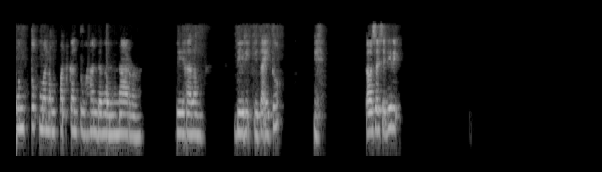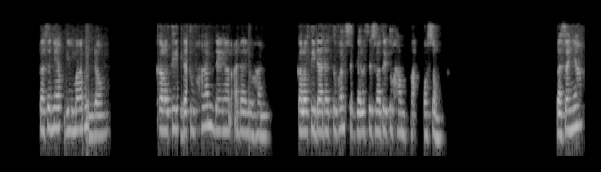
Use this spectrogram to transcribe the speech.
untuk menempatkan Tuhan dengan benar di dalam diri kita itu, eh, kalau saya sendiri rasanya gimana dong? Kalau tidak Tuhan dengan ada Tuhan, kalau tidak ada Tuhan segala sesuatu itu hampa kosong. Rasanya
